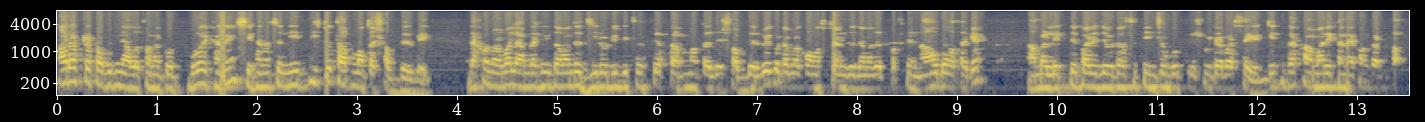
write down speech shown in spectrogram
আরও একটা টপিক নিয়ে আলোচনা করব এখানে, সেখানে হচ্ছে নির্দিষ্ট তাপমাত্রা শব্দের বেগ। দেখো নর্মালি আমরা কিন্তু আমাদের জিরো ডিগ্রি সেলসিয়াস তাপমাত্রা যে শব্দের বেগ, ওটা আমরা কনস্ট্যান্ট যদি আমাদের প্রশ্নে নাও দেওয়া থাকে, আমরা লিখতে পারি যে ওটা হচ্ছে তিনশো বত্রিশ মিটার পার সেকেন্ড কিন্তু দেখো, আমার এখানে এখনকার তাপ-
